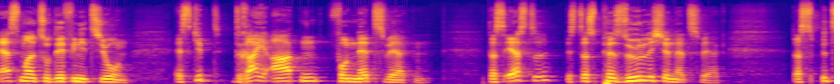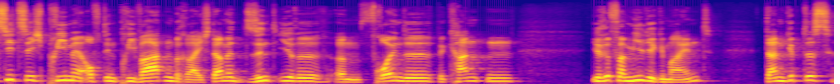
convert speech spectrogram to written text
Erstmal zur Definition. Es gibt drei Arten von Netzwerken. Das erste ist das persönliche Netzwerk. Das bezieht sich primär auf den privaten Bereich. Damit sind Ihre ähm, Freunde, Bekannten, Ihre Familie gemeint. Dann gibt es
